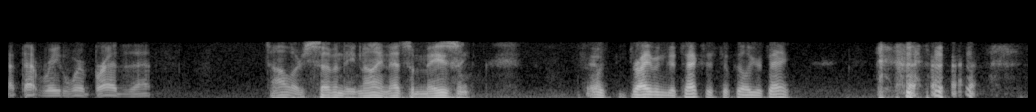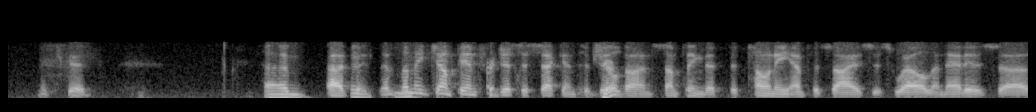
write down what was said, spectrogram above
at that rate where Brad's at. Dollar seventy nine. That's amazing. driving to Texas to fill your tank. That's good. Um, uh, to, let, let me jump in for just a second to sure. build on something that, that Tony emphasized as well, and that is uh,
